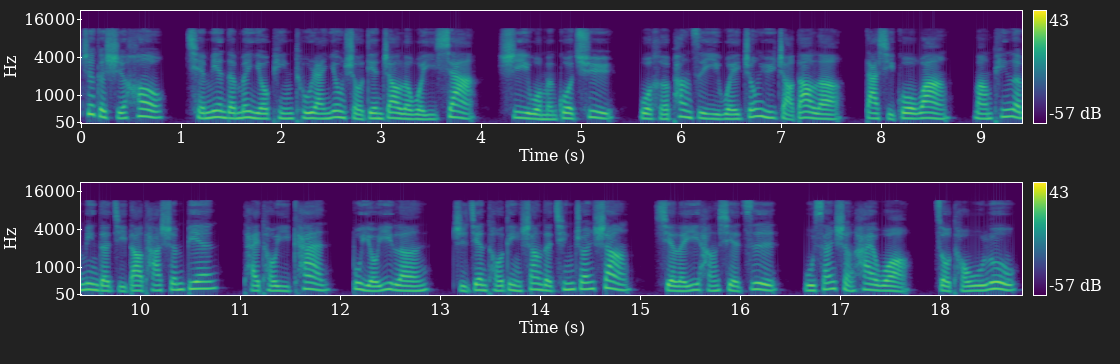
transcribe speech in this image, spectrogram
这个时候，前面的闷油瓶突然用手电照了我一下，示意我们过去。我和胖子以为终于找到了，大喜过望，忙拼了命的挤到他身边。抬头一看，不由一愣，只见头顶上的青砖上写了一行血字：“吴三省害我，走投无路，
